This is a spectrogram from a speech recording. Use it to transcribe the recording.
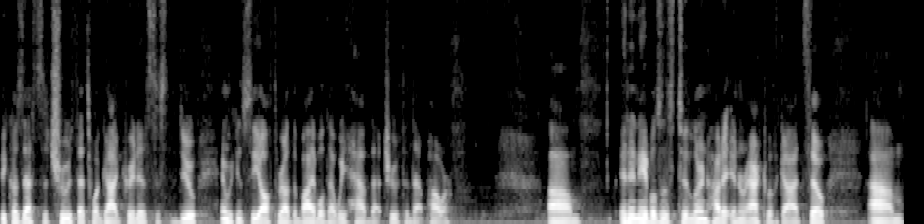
because that's the truth. That's what God created us to do, and we can see all throughout the Bible that we have that truth and that power. Um, it enables us to learn how to interact with God. So, um,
